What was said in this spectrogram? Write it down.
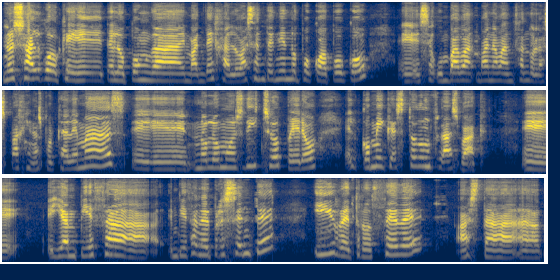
no es algo que te lo ponga en bandeja, lo vas entendiendo poco a poco eh, según van avanzando las páginas, porque además, eh, no lo hemos dicho, pero el cómic es todo un flashback. ella empieza, empieza en el presente y retrocede hasta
